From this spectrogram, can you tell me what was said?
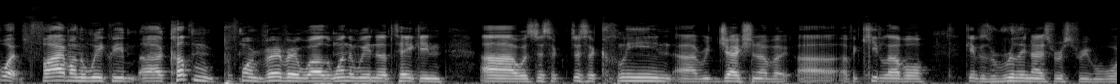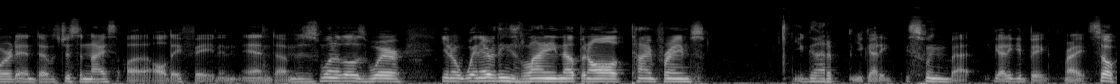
what five on the weekly. Uh, a couple performed very very well. The one that we ended up taking uh, was just a just a clean uh, rejection of a uh, of a key level. Gave us a really nice risk reward, and it was just a nice uh, all day fade. And and um, it was just one of those where you know when everything's lining up in all time frames, you gotta you gotta swing the bat got to get big, right? So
